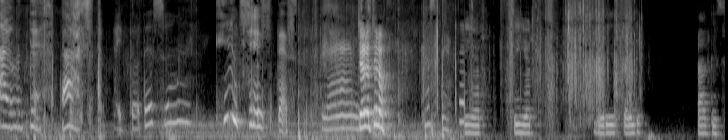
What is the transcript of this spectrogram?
I will this. That. I do this one. Can see this. Chalo, chalo here, see here. There is trying to pack this.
